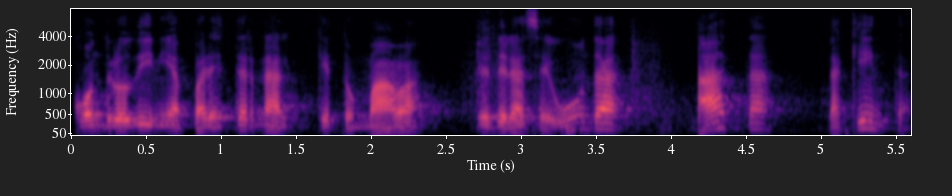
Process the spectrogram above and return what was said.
condrodinia paraesternal que tomaba desde la segunda hasta la quinta.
